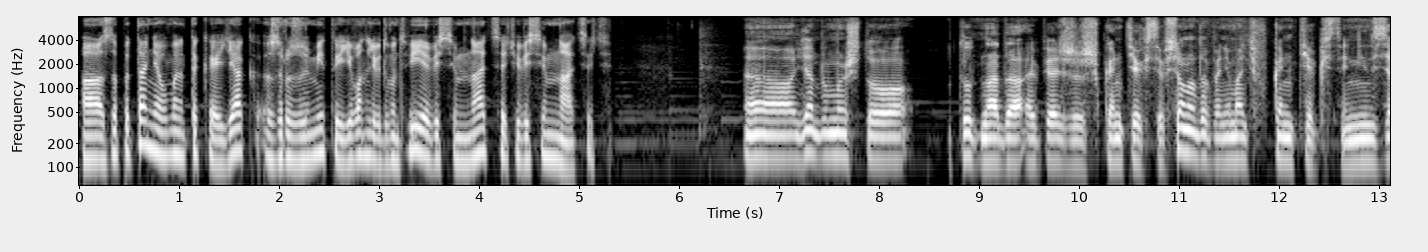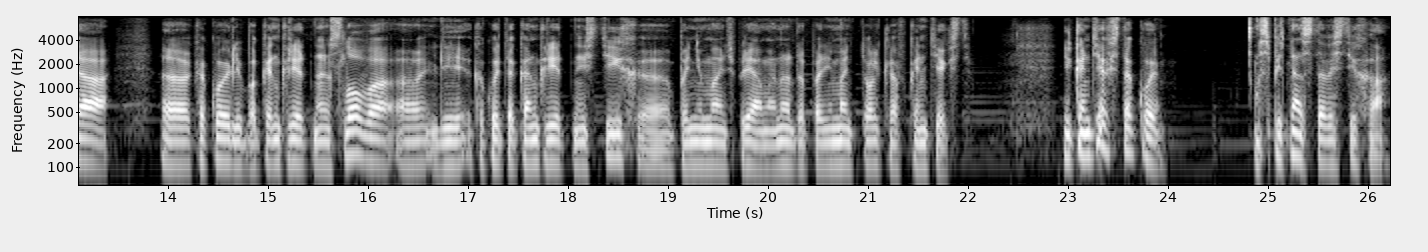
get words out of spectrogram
А запитання в мене таке: як зрозуміти Євангеліє від Матвія 18.18? 18? Я думаю, что тут надо, опять же, в контексте. Все надо понимать в контексте. Нельзя э, какое-либо конкретное слово э, или какой-то конкретный стих э, понимать прямо. Надо понимать только в контексте. И контекст такой, с 15 стиха.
